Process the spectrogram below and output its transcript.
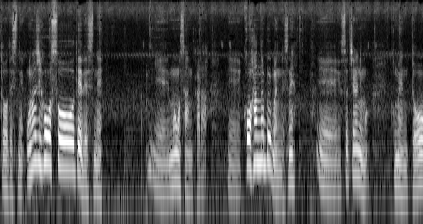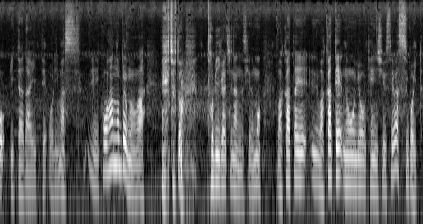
とですね同じ放送でですね、えー、ももさんからえー、後半の部分ですね、えー、そちらにもコメントをいただいております、えー、後半の部分はえちょっと 飛びがちなんですけども若手若手農業研修生はすごいと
